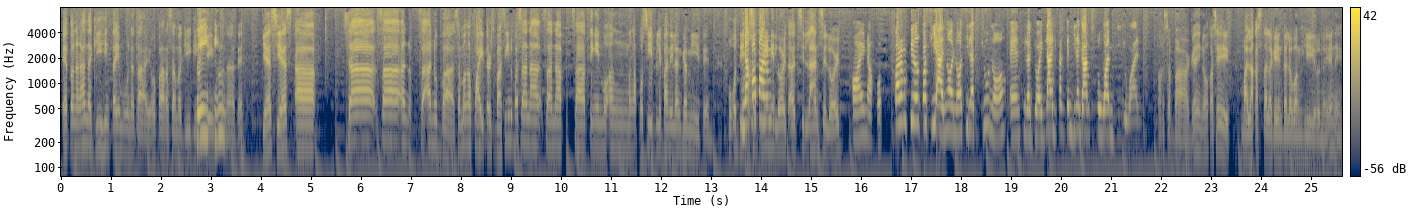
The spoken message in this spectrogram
eto na nga, naghihintay muna tayo para sa magiging Waiting. game 2 natin. Yes, yes. Ah, sa sa ano sa ano ba sa mga fighters ba sino ba sana sana sa tingin mo ang mga posible pa nilang gamitin bukod dito Nako, sa parang- Gwynny Lord at si Lancelord Ay, nako. Parang feel ko si ano, no, sila Chu, no, and sila Joy, lagi talagang ginagamit sa 1v1. Ah, sa bagay, no? Kasi malakas talaga yung dalawang hero na yan, eh.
